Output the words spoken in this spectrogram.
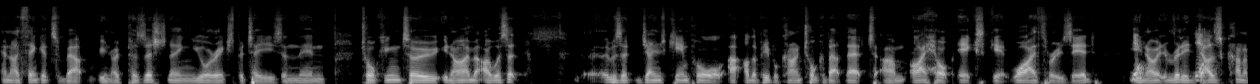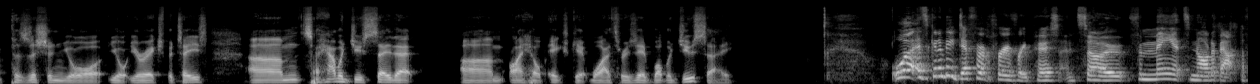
and I think it's about you know positioning your expertise and then talking to you know I, I was at it was at James Kemp or other people kind of talk about that. Um, I help X get Y through Z. Yeah. You know, it really yeah. does kind of position your your your expertise. Um, so, how would you say that um, I help X get Y through Z. What would you say? Well, it's going to be different for every person. So for me, it's not about the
